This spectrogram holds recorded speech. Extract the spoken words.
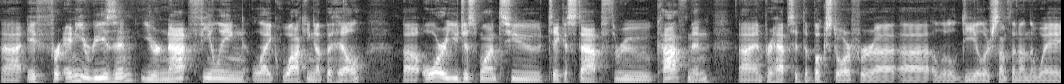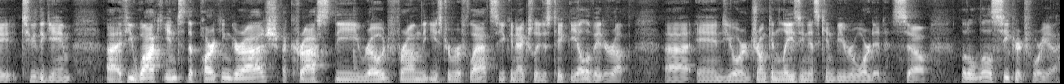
Uh, if for any reason you're not feeling like walking up a hill, uh, or you just want to take a stop through Coffman uh, and perhaps hit the bookstore for a, a, a little deal or something on the way to the game, uh, if you walk into the parking garage across the road from the East River Flats, you can actually just take the elevator up, uh, and your drunken laziness can be rewarded. So, little little secret for you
